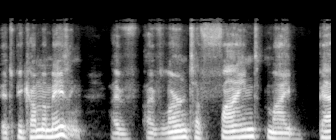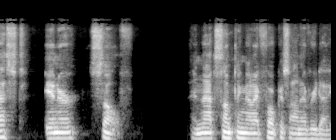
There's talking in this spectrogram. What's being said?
it's become amazing. I've I've learned to find my best inner self. And that's something that I focus on every day.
